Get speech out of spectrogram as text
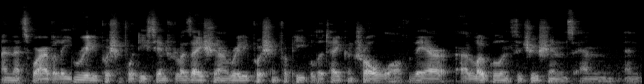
and that's where I believe really pushing for decentralization and really pushing for people to take control of their uh, local institutions and, and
